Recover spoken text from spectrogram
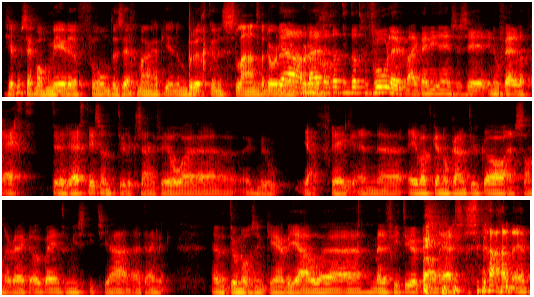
Dus je hebt zeg maar op meerdere fronten, zeg maar, heb je een brug kunnen slaan, waardoor de... Ja, waardoor maar de- dat, dat, dat gevoel heeft mij. Ik weet niet in zozeer in hoeverre dat echt terecht is. Want natuurlijk zijn er veel, eh, ik bedoel, ja, Freek en Ewout kennen elkaar natuurlijk al. En Sander werkte ook bij Interim Justitia. En uiteindelijk hebben we toen nog eens een keer bij jou eh, met een frituurpan ergens gestaan. En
